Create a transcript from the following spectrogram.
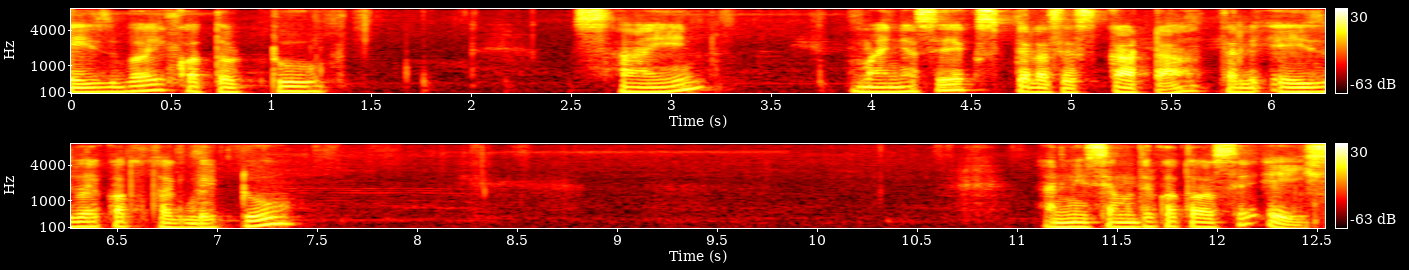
h by কত? Two sine minus x plus x কাটা, তাহলে এইচ বাই কত থাকবে? টু আর নিচে আমাদের কত আছে? এইচ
